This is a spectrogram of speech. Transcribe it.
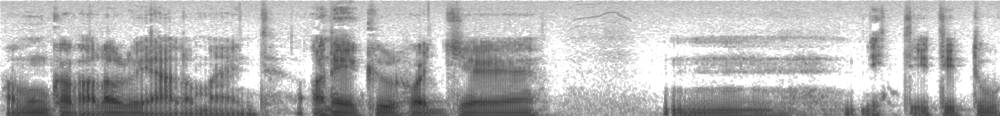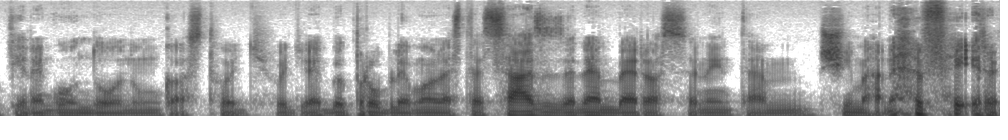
a munkavállalói állományt. Anélkül, hogy mm, itt, itt, itt túl kéne gondolnunk azt, hogy, hogy ebből probléma lesz. Tehát százezer ember azt szerintem simán elfér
